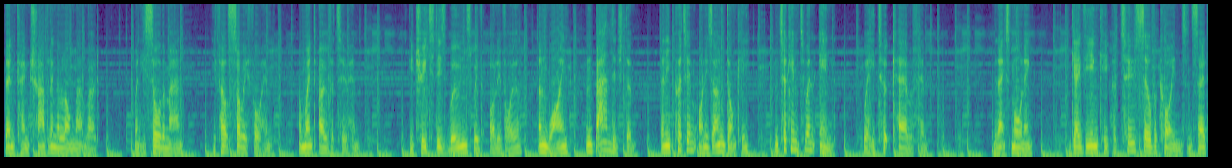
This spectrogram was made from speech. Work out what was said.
then came travelling along that road. When he saw the man, he felt sorry for him and went over to him. He treated his wounds with olive oil and wine and bandaged them. Then he put him on his own donkey and took him to an inn where he took care of him. The next morning, gave the innkeeper two silver coins and said,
